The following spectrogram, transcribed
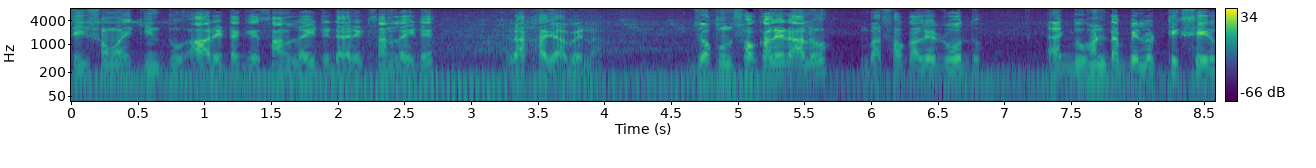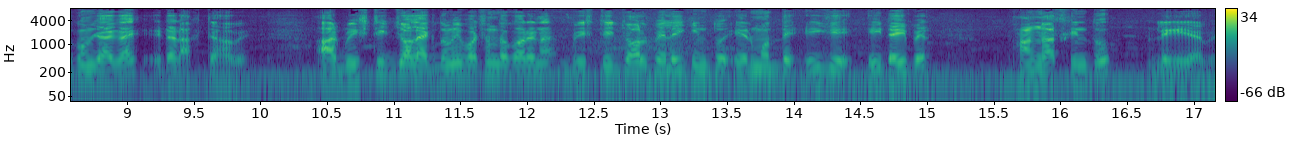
সেই সময় কিন্তু আর এটাকে সানলাইটে ডাইরেক্ট সানলাইটে রাখা যাবে না। যখন সকালের আলো বা সকালের রোদ এক দু ঘণ্টা পেল, ঠিক সেই রকম জায়গায় এটা রাখতে হবে। আর বৃষ্টির জল একদমই পছন্দ করে না। বৃষ্টির জল পেলেই কিন্তু এর মধ্যে এই যে, এই টাইপের ফাঙ্গাস কিন্তু লেগে যাবে।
